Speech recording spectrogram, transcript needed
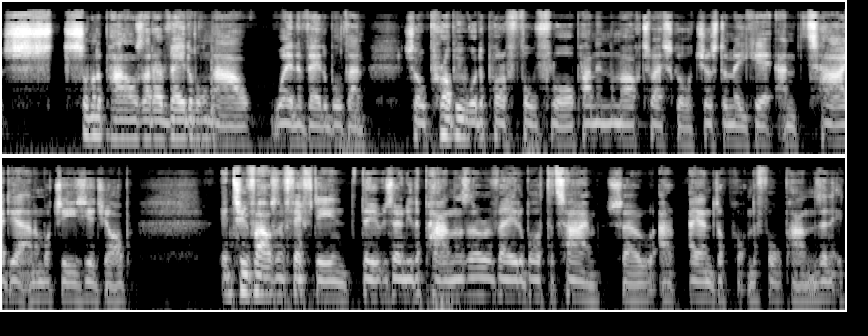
some of the panels that are available now weren't available then. So probably would have put a full floor pan in the Mark II Escort just to make it and tidier and a much easier job. In 2015, it was only the pans that were available at the time. So I, I ended up putting the full pans and it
